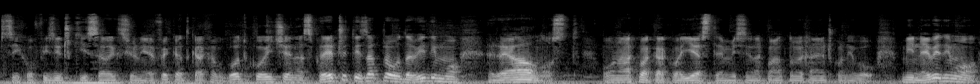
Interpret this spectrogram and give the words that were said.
psihofizički selekcioni efekat kakav god koji će nas sprečiti zapravo da vidimo realnost onakva kakva jeste, mislim, na kvantno-mehaničkom nivou. Mi ne vidimo uh,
